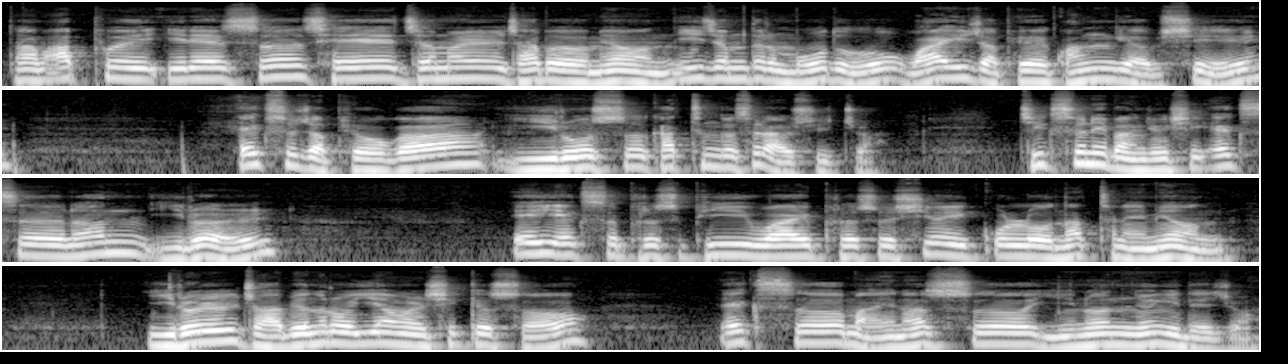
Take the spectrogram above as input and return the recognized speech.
다음 앞의 1에서 세 점을 잡으면 이 점들은 모두 y 좌표에 관계없이 x좌표가 2로서 같은 것을 알 수 있죠. 직선의 방정식 x는 2를 ax 플러스 by 플러스 c의 꼴로 나타내면 2를 좌변으로 이항을 시켜서 x 마이너스 2는 0이 되죠.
